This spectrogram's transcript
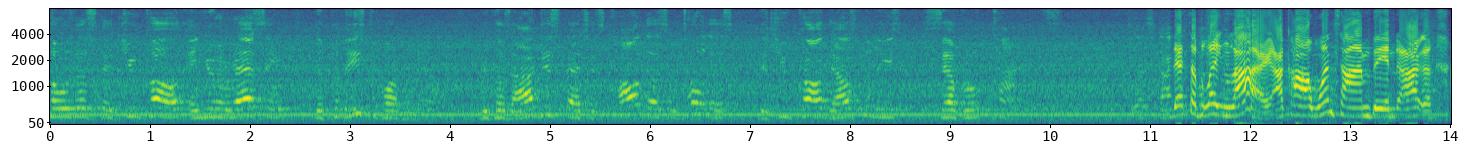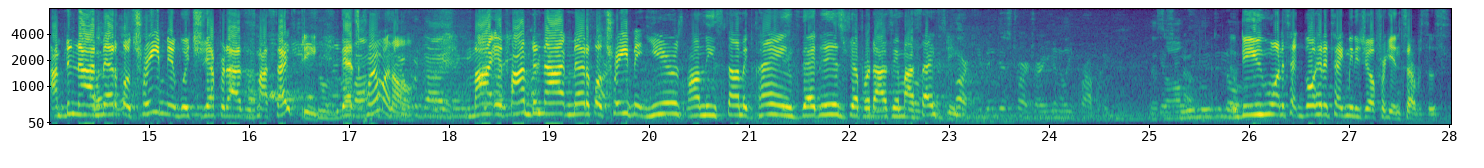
told us that you called and you're harassing the police department now. Because our dispatchers called us and told us that you called Dallas Police several times. That's a blatant lie. I called one time, then I, I'm denied medical treatment, which jeopardizes my safety. So That's criminal. My, if I'm denied medical treatment years on these stomach pains, that is jeopardizing my safety. Clark, you've been discharged. Are you gonna leave property? That's Yes all we need to know. Do you want to go ahead and take me to jail for getting services?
